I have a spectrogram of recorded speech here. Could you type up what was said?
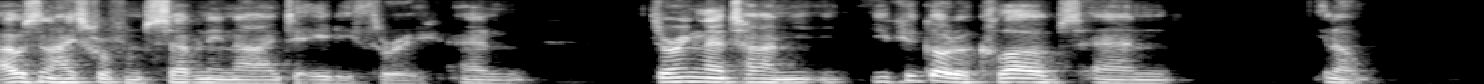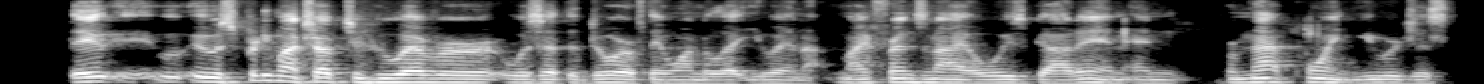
I was in high school from 79 to 83. And during that time, you, you could go to clubs and, you know, they, it, was pretty much up to whoever was at the door if they wanted to let you in. My friends and I always got in. And from that point, you were just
